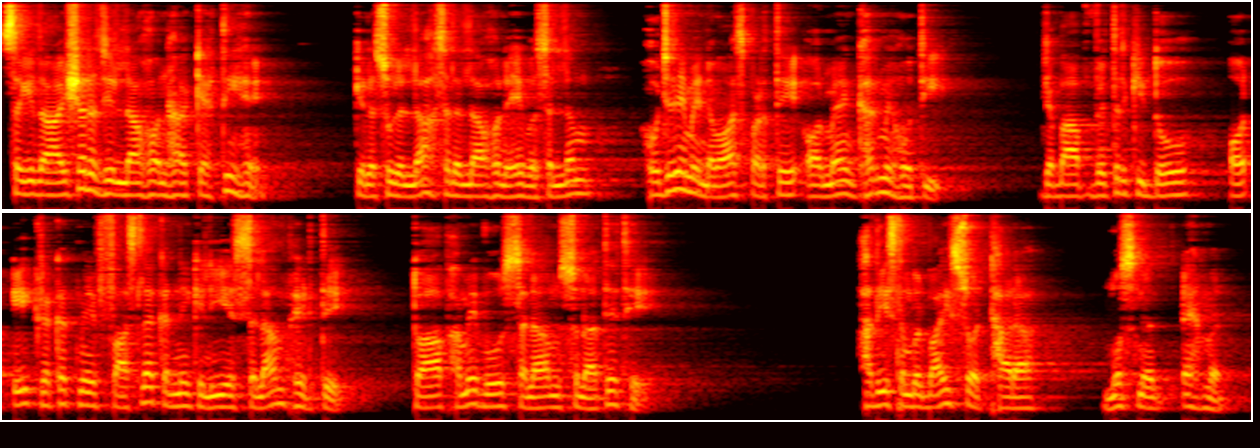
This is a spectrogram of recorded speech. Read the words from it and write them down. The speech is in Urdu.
سیدہ عائشہ رضی اللہ عنہ کہتی ہیں کہ رسول اللہ صلی اللہ علیہ وسلم حجرے میں نماز پڑھتے اور میں گھر میں ہوتی۔ جب آپ وطر کی دو اور ایک رکت میں فاصلہ کرنے کے لیے سلام پھیرتے، تو آپ ہمیں وہ سلام سناتے تھے۔ حدیث نمبر بائیس سو اٹھارہ، مسند احمد۔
